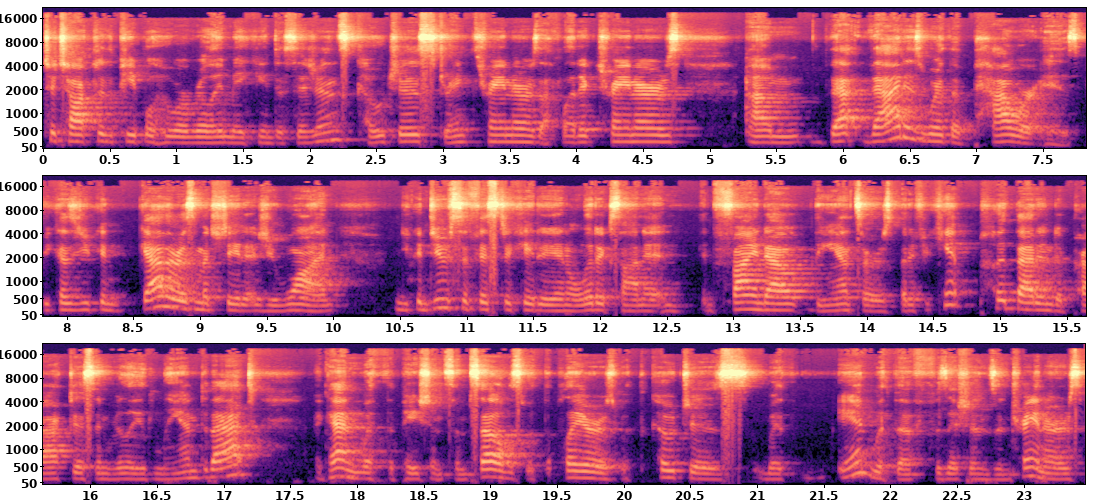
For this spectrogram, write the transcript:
to talk to the people who are really making decisions coaches, strength trainers, athletic trainers. Um, that that is where the power is because you can gather as much data as you want you can do sophisticated analytics on it and, and, find out the answers but if you can't put that into practice and really land that again with the patients themselves with the players with the coaches with and with the physicians and trainers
